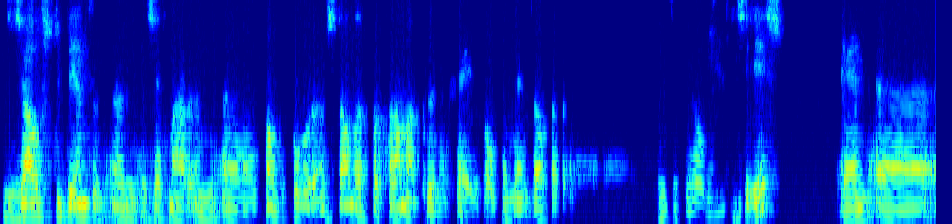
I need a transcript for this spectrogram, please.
je zou studenten een, zeg maar een, uh, van tevoren een standaard programma kunnen geven op het moment dat er niet te veel te kiezen is. En, uh,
